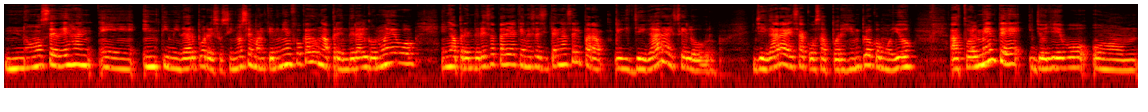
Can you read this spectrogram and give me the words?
no se dejan eh, intimidar por eso, sino se mantienen enfocados en aprender algo nuevo, en aprender esa tarea que necesitan hacer para llegar a ese logro, llegar a esa cosa. Por ejemplo, como yo, actualmente yo llevo um,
